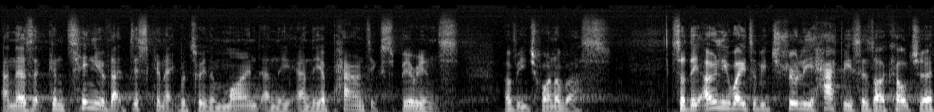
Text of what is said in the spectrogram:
And there's a continue of that disconnect between the mind and the, and the apparent experience of each one of us. So, the only way to be truly happy, says our culture,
